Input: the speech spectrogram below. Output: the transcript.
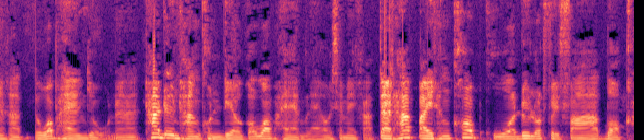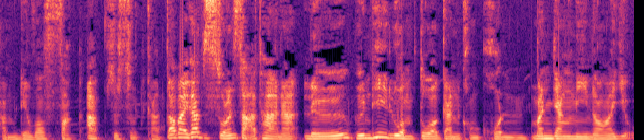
นะครับหรือว่าแพงอยู่นะ ถ้าเดินทางคนเดียวก็ว่าแพงแล้วใช่ไหมครับแต่ถ้าไปทั้งครอบครัวด้วยรถไฟฟ้าบอกคำเดียวว่าฟักอัพสุดๆครับ ต่อไปครับสวนสาธารณะ หรือพื้นที่รวมตัวกันของคน มันยังมีน้อยอยู่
